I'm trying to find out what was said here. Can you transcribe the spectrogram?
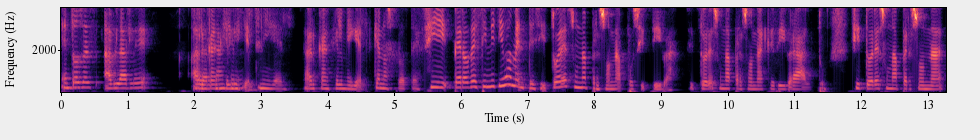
Entonces, hablarle al Arcángel Arcángel Miguel. Miguel. Arcángel Miguel. que nos protege. Sí, pero definitivamente si tú eres una persona positiva, si tú eres una persona que vibra alto, si tú eres una persona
